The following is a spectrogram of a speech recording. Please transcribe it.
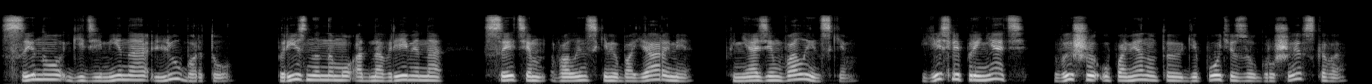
сыну Гедемина Любарту, признанному одновременно с этим волынскими боярами князем Волынским. Если принять вышеупомянутую гипотезу Грушевского,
